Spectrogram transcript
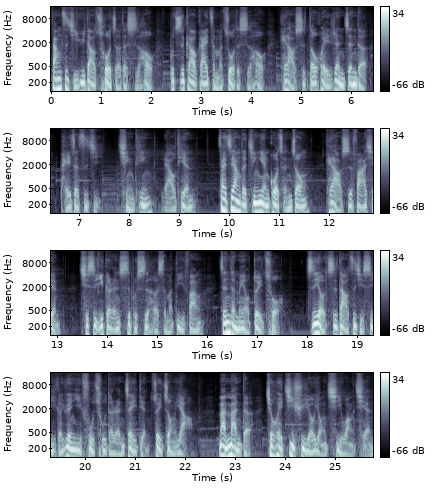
当自己遇到挫折的时候，不知道该怎么做的时候，K 老师都会认真的陪着自己，倾听、聊天。在这样的经验过程中，K 老师发现，其实一个人适不适合什么地方，真的没有对错。只有知道自己是一个愿意付出的人，这一点最重要。慢慢的就会继续有勇气往前。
